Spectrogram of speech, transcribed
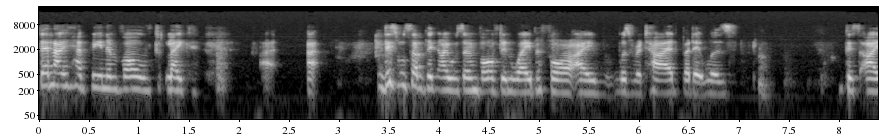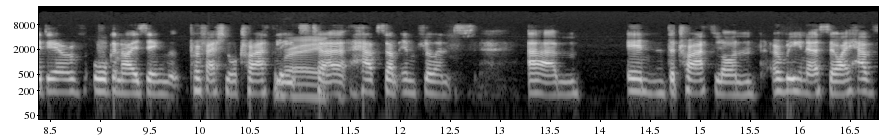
then I have been involved like this was something I was involved in way before I was retired, but it was this idea of organizing professional triathletes right. to have some influence um, in the triathlon arena. So I have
